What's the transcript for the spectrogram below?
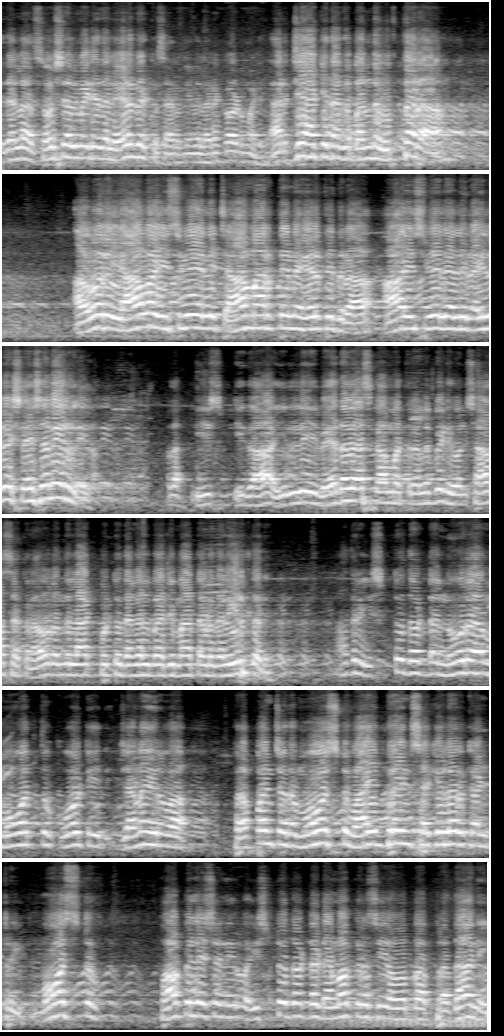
ಇದೆಲ್ಲ ಸೋಷಿಯಲ್ ಮೀಡಿಯಾದಲ್ಲಿ ಹೇಳ್ಬೇಕು ಸರ್ ನೀವೆಲ್ಲ ರೆಕಾರ್ಡ್ ಮಾಡಿ. ಅರ್ಜಿ ಹಾಕಿದಾಗ ಬಂದ ಉತ್ತರ, ಅವರು ಯಾವ ಇಸ್ವಿಯಲ್ಲಿ ಚಹಾ ಮಾರ್ತೇನೆ ಹೇಳ್ತಿದ್ರ, ಆ ಇಸ್ವಿಯಲ್ಲಿ ಅಲ್ಲಿ ರೈಲ್ವೆ ಸ್ಟೇಷನ್ ಇರಲಿಲ್ಲ. ಅಲ್ಲ ಈಗ ಇಲ್ಲಿ ವೇದವ್ಯಾಸ ಕಾಮತ್ರೆಲ್ಲ ಬಿಡಿ, ಒಂದು ಶಾಸಕರು, ಅವರೊಂದು ಲಾಟ್ ಪುಟ್ಟು ದಗಲ್ಬಾಜಿ ಮಾತಾಡೋದಲ್ಲಿ ಇರ್ತದೆ. ಆದ್ರೆ ಇಷ್ಟು ದೊಡ್ಡ ನೂರ ಮೂವತ್ತು ಕೋಟಿ ಜನ ಇರುವ ಪ್ರಪಂಚದ most vibrant secular country most population ಇರುವ ಇಷ್ಟು ದೊಡ್ಡ ಡೆಮಾಕ್ರಸಿಯ ಒಬ್ಬ ಪ್ರಧಾನಿ,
